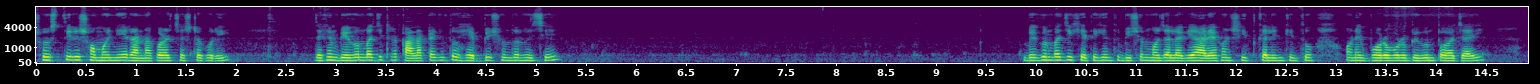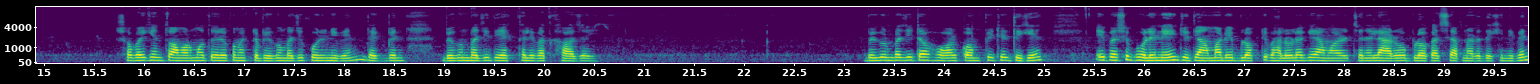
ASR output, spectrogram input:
স্বস্তির সময় নিয়ে রান্না করার চেষ্টা করি। দেখেন বেগুন ভাজিটার কালারটা কিন্তু হেভি সুন্দর হয়েছে। বেগুন ভাজি খেতে কিন্তু ভীষণ মজা লাগে, আর এখন শীতকালীন কিন্তু অনেক বড় বড় বেগুন পাওয়া যায়। সবাই কিন্তু আমার মতো এরকম একটা বেগুন ভাজি করে নেবেন, দেখবেন বেগুন ভাজি দিয়ে এক থালি ভাত খাওয়া যায়। বেগুন ভাজিটা হওয়ার কমপ্লিটের দিকে। এই পাশে বলে নেই, যদি আমার এই ব্লগটি ভালো লাগে, আমার চ্যানেলে আরও ব্লগ আছে, আপনারা দেখে নেবেন।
